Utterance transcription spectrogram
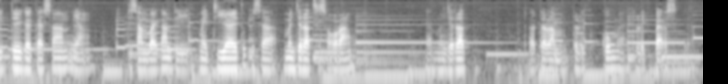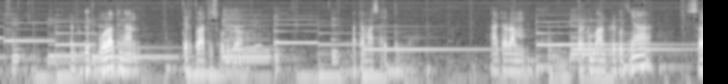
ide gagasan yang disampaikan di media itu bisa menjerat seseorang menjerat dalam delik hukum ya, delik pers ya. dan begitu pula dengan Tirto Adi Suryo pada masa itu nah dalam perkembangan berikutnya se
